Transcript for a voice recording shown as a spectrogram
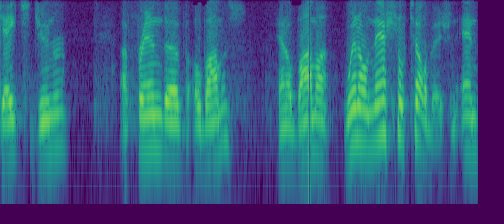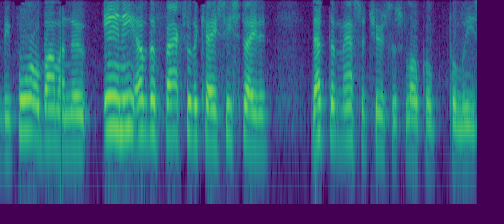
Gates Jr., a friend of Obama's, and Obama went on national television, and before Obama knew any of the facts of the case, he stated that the Massachusetts local police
